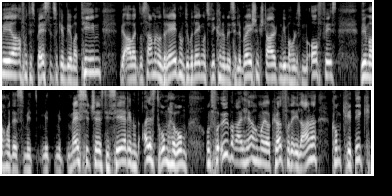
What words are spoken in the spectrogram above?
wir einfach das Beste zu geben. Wir haben ein Team, wir arbeiten zusammen und reden und überlegen uns, wie können wir die Celebration gestalten, wie machen wir das mit dem Office, wie machen wir das mit, mit, mit Messages, die Serien und alles drumherum. Und von überall her haben wir ja gehört, von der Ilana kommt Kritik,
